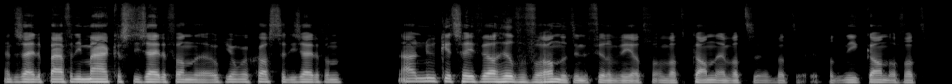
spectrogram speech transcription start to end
En toen zeiden een paar van die makers, die zeiden van, eh, ook jonge gasten, die zeiden van, nou, New Kids heeft wel heel veel veranderd in de filmwereld. Van wat kan en wat, eh, wat, wat niet kan of wat.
